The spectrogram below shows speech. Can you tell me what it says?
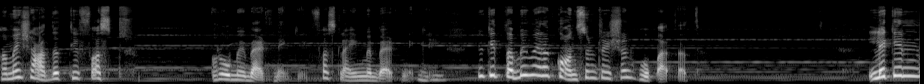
हमेशा आदत थी फ़र्स्ट रो में बैठने की फ़र्स्ट लाइन में बैठने की। क्योंकि तभी मेरा कंसंट्रेशन हो पाता था। लेकिन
